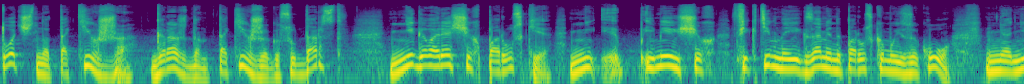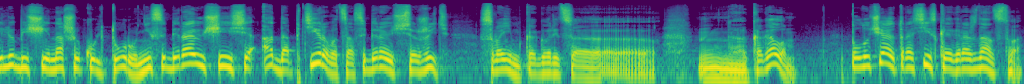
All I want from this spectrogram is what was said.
точно таких же граждан, таких же государств, не говорящих по-русски, не, э, имеющих фиктивные экзамены по русскому языку, не любящие нашу культуру, не собирающиеся адаптироваться, а собирающиеся жить своим, как говорится, э, кагалом, получают российское гражданство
